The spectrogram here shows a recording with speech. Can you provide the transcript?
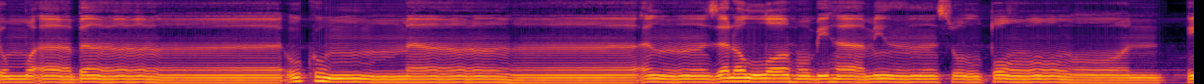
أنتم وآباؤكم ما أنزل الله بها من سلطان. إن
